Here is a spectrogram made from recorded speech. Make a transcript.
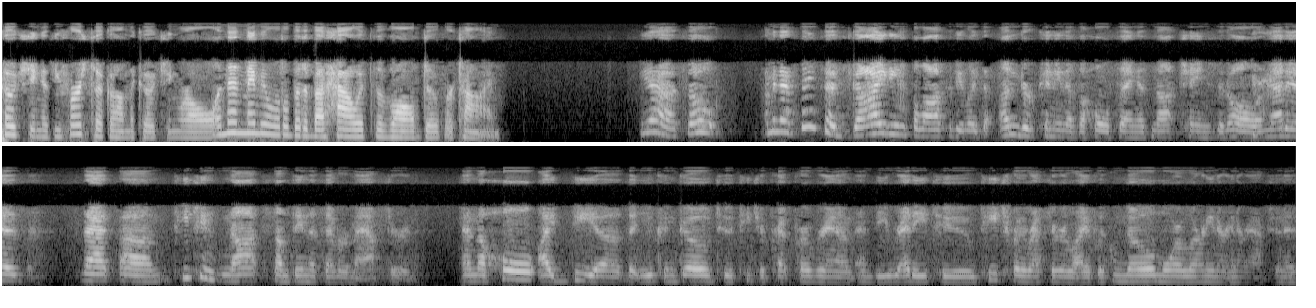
coaching as you first took on the coaching role, and then maybe a little bit about how it's evolved over time. Yeah, so I mean, I think the guiding philosophy, like the underpinning of the whole thing, has not changed at all, and that is that um, teaching's not something that's ever mastered. And the whole idea that you can go to a teacher prep program and be ready to teach for the rest of your life with no more learning or interaction is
